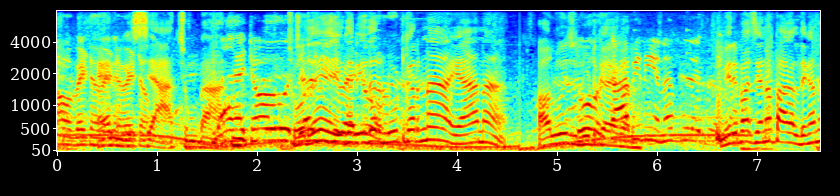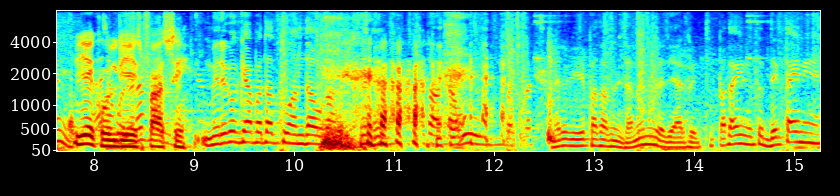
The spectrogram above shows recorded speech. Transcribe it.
आओ बैठो बैठो बैठो। साथ चुम्बन। बैठो छोड़ दे जल्दी इधर इधर लूट करना यहाँ ना। ऑलवेज तो लूट चाबी करेगा नहीं है ना फिर। मेरे पास है ना पागल देखा नहीं? ये खोल दिया इस पास से। मेरे को क्या पता तू अंधा होगा? हूँ मेरे को ये पता तो नहीं था ना यार फिर तू पता ही नहीं तो देखता ही नहीं है।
